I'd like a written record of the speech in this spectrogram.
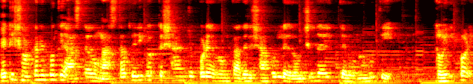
এটি সরকারের প্রতি আস্থা এবং আস্থা তৈরি করতে সাহায্য করে এবং তাদের সাফল্যের অংশীদারিত্বের অনুভূতি তৈরি করে।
